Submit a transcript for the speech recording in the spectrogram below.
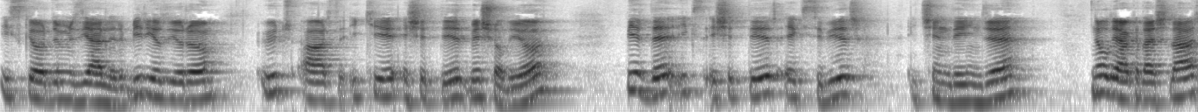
x gördüğümüz yerleri 1 yazıyorum. 3 artı 2 eşittir 5 oluyor. Bir de x eşittir eksi 1 için deyince ne oluyor arkadaşlar?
